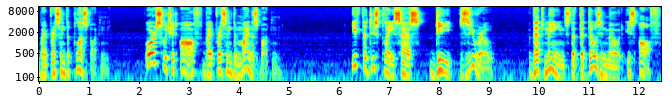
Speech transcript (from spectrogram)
by pressing the plus button, or switch it off by pressing the minus button. If the display says D0, that means that the dosing mode is off.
